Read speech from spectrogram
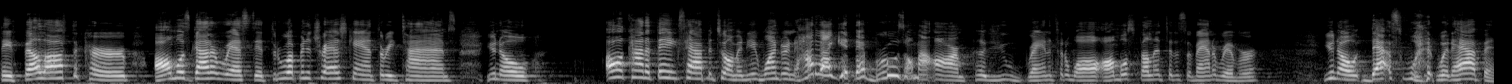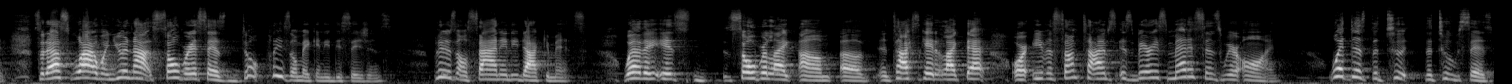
They fell off the curb, almost got arrested, threw up in the trash can three times. You know, all kind of things happened to him and you're wondering how did i get that bruise on my arm? Because you ran into the wall almost fell into the savannah river. You know that's what would happen. So that's why when you're not sober it says don't please don't make any decisions. Please don't sign any documents. Whether it's sober like um, uh, intoxicated like that or even sometimes it's various medicines we're on what does the, tu- the tube says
